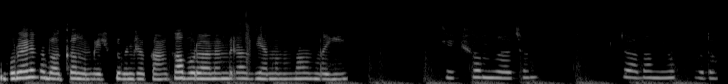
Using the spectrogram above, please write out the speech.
Buraya da bakalım ilk önce kanka. Buranın biraz yanından da git. Geçiyorum zaten. Bir de adam yok burada.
